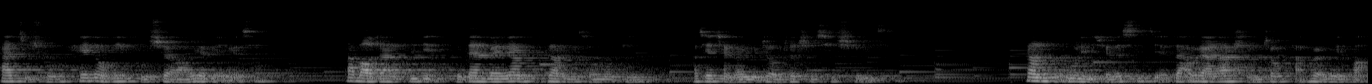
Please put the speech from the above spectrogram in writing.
他指出黑洞因辐射而越变越小。大爆炸的基点不但被量子效应所抹平，而且整个宇宙正是起始于此。量子物理学的细节在未来的二十年中还会有变化，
